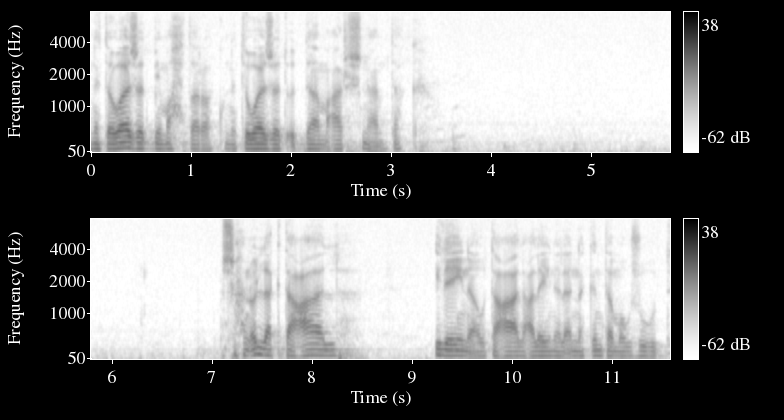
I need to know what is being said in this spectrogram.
نتواجد بمحضرك ونتواجد قدام عرش نعمتك. مش رح نقول لك تعال إلينا وتعال علينا لأنك أنت موجود.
